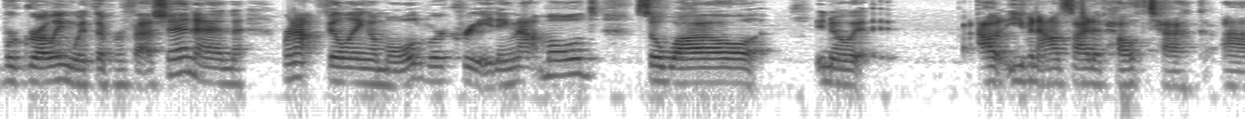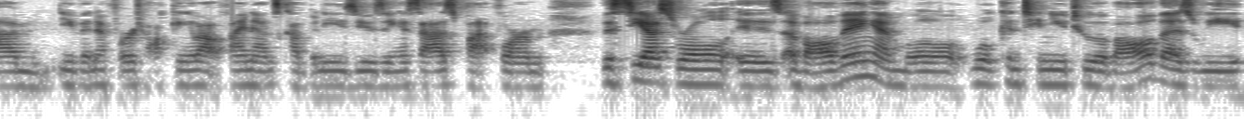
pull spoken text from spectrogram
we're growing with the profession and we're not filling a mold, we're creating that mold. So while, you know, out even outside of health tech, um, even if we're talking about finance companies using a SaaS platform, the CS role is evolving and will will continue to evolve as we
